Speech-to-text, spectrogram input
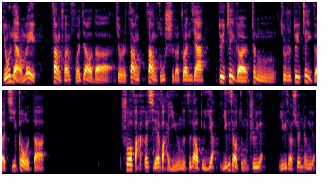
有两位藏传佛教的，就是藏藏族史的专家，对这个正，就是对这个机构的说法和写法引用的资料不一样，一个叫总制院，一个叫宣政院。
